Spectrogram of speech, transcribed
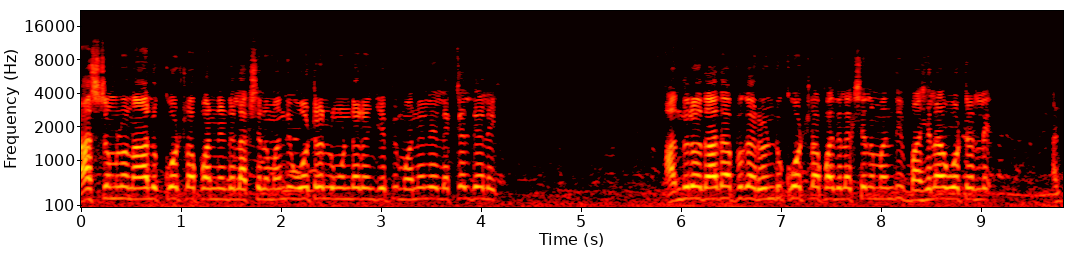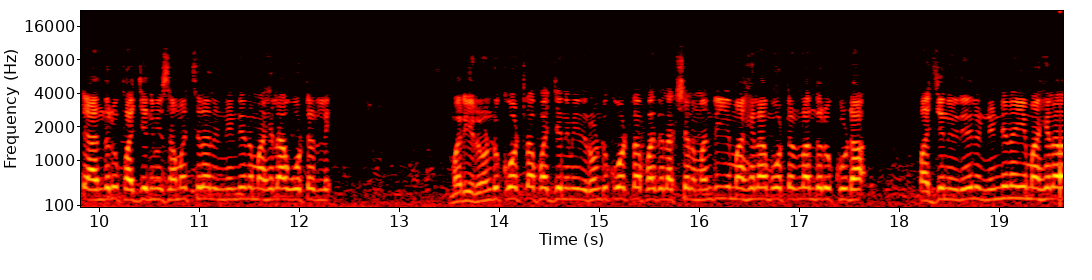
రాష్ట్రంలో నాలుగు కోట్ల పన్నెండు లక్షల మంది ఓటర్లు ఉండరని చెప్పి మొన్నలే లెక్కలు తేలే అందులో దాదాపుగా రెండు కోట్ల పది లక్షల మంది మహిళా ఓటర్లే. అంటే అందరూ పద్దెనిమిది సంవత్సరాలు నిండిన మహిళా ఓటర్లే. మరి రెండు కోట్ల పద్దెనిమిది రెండు కోట్ల పది లక్షల మంది ఈ మహిళా ఓటర్లందరూ కూడా పద్దెనిమిది ఏళ్ళు నిండిన ఈ మహిళా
